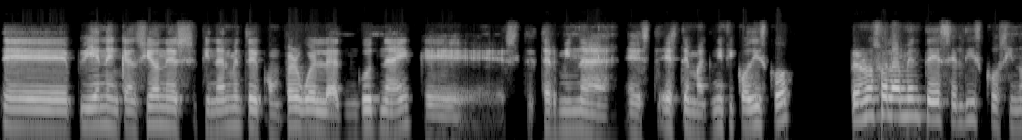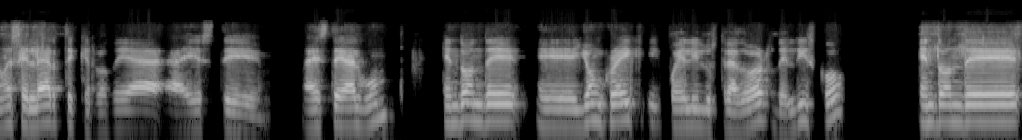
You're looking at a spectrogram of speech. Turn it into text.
Eh, vienen canciones finalmente con Farewell and Good Night que este, termina este, este magnífico disco pero no solamente es el disco, sino es el arte que rodea a este, a este álbum, en donde eh, John Craig fue el ilustrador del disco, en donde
